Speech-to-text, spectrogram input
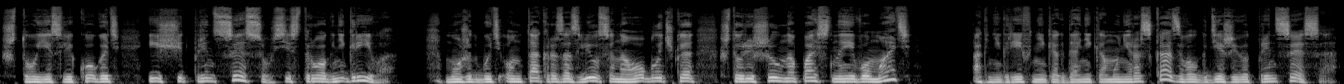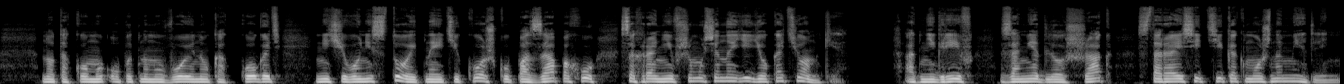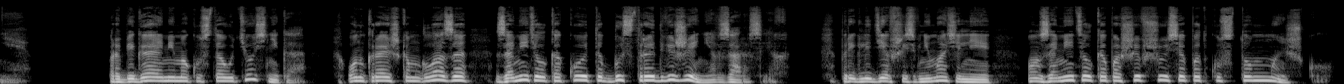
Что, если коготь ищет принцессу, сестру Огнегрива? Может быть, он так разозлился на облачко, что решил напасть на его мать? Огнегриф никогда никому не рассказывал, где живет принцесса — но такому опытному воину, как коготь, ничего не стоит найти кошку по запаху, сохранившемуся на ее котенке. Огнегриф замедлил шаг, стараясь идти как можно медленнее. Пробегая мимо куста утесника, он краешком глаза заметил какое-то быстрое движение в зарослях. Приглядевшись внимательнее, он заметил копошившуюся под кустом мышку.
